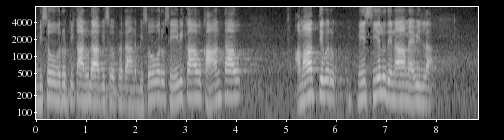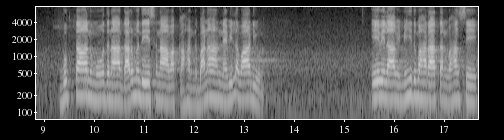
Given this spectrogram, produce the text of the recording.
බිසෝවරු ටික අනුලා බිසෝ ප්‍රධාන බිසෝවරු සේවිකාව කාන්තාව අමාත්‍යවරු මේ සියලු දෙනාම ඇවිල්ලා බුක්තානුමෝදනා ධර්ම දේශනාවක් අහන්න බණහන්න ඇවිල්ලා වාඩි වුණා. ඒ වෙලාවේ මිහිඳු මහරහතන් වහන්සේ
